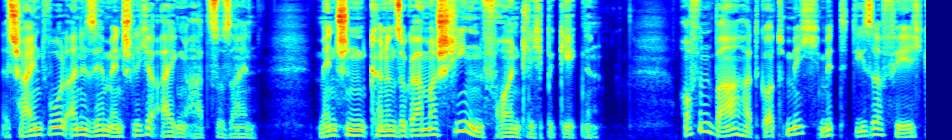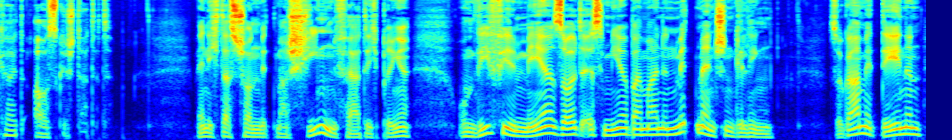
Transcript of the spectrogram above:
Es scheint wohl eine sehr menschliche Eigenart zu sein. Menschen können sogar Maschinen freundlich begegnen. Offenbar hat Gott mich mit dieser Fähigkeit ausgestattet. Wenn ich das schon mit Maschinen fertigbringe, um wie viel mehr sollte es mir bei meinen Mitmenschen gelingen, sogar mit denen,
